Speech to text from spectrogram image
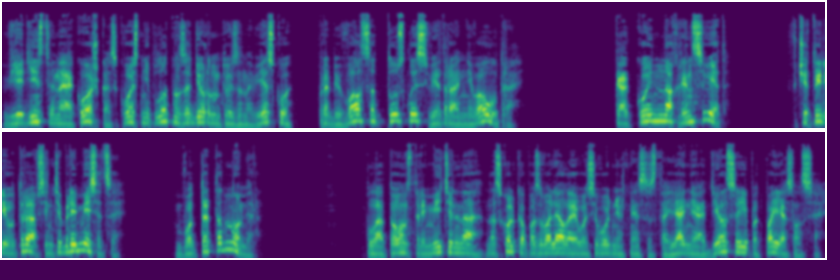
В единственное окошко, сквозь неплотно задернутую занавеску, пробивался тусклый свет раннего утра. Какой нахрен свет? В четыре утра в сентябре месяце. Вот это номер! Платон стремительно, насколько позволяло его сегодняшнее состояние, оделся и подпоясался.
